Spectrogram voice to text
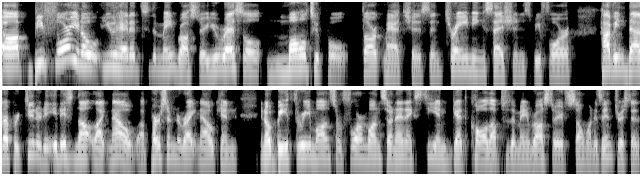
Uh, before, you know, you headed to the main roster, you wrestled multiple dark matches and training sessions before having that opportunity. It is not like now a person right now can, you know, be three months or four months on NXT and get called up to the main roster if someone is interested.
